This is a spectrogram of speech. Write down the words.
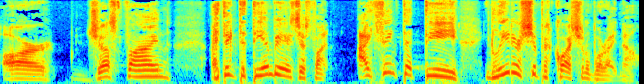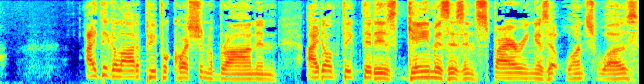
are just fine. I think that the NBA is just fine. I think that the leadership is questionable right now. I think a lot of people question LeBron, and I don't think that his game is as inspiring as it once was.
